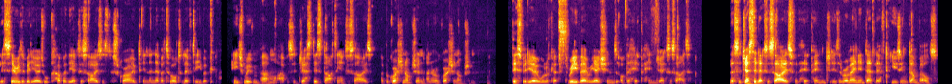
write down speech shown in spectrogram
This series of videos will cover the exercises described in the Never Too Old to Lift ebook. Each movement pattern will have a suggested starting exercise, a progression option and a regression option. This video will look at three variations of the hip hinge exercise. The suggested exercise for the hip hinge is a Romanian deadlift using dumbbells.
